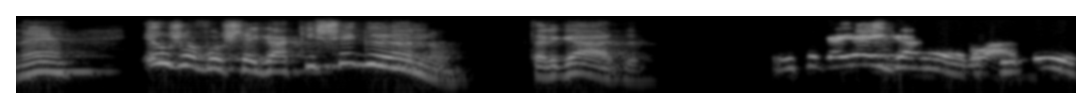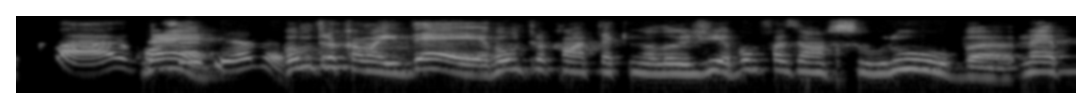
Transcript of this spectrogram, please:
né, eu já vou chegar aqui chegando, tá ligado? E aí, galera? Claro, claro com né? certeza. Vamos trocar uma ideia? Vamos trocar uma tecnologia? Vamos fazer uma suruba, né?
